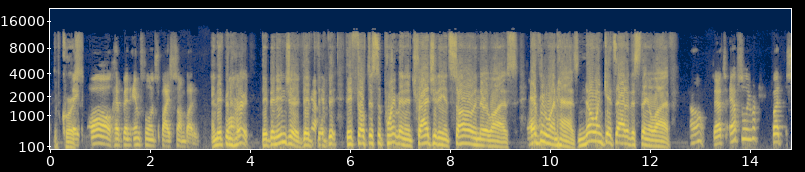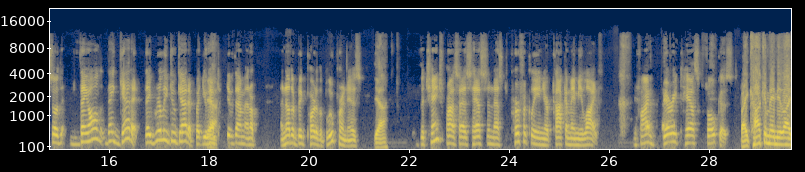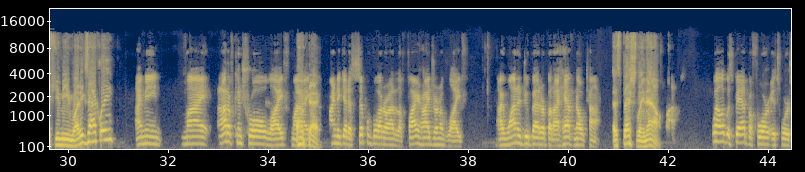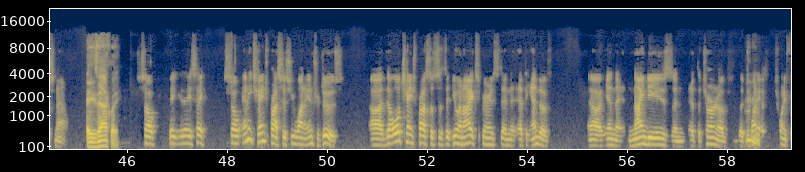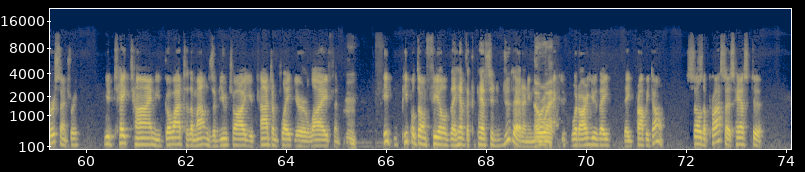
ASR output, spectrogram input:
Of course. They all have been influenced by somebody. And they've been all hurt. They've been injured. They've, yeah. they've, they've, felt disappointment and tragedy and sorrow in their lives. Yeah. Everyone has. No one gets out of this thing alive. Oh, that's absolutely right. But so they all they get it. They really do get it. But you yeah. have to give them an, a, another big part of the blueprint is yeah the change process has to nest perfectly in your cockamamie life. If I'm very task focused, by cockamamie life, you mean what exactly? I mean my out of control life, my okay. trying to get a sip of water out of the fire hydrant of life. I want to do better, but I have no time. Especially now. Well, it was bad before, it's worse now. Exactly. So they, they say, so any change process you want to introduce, uh, the old change processes that you and I experienced in, at the end of uh, in the 90s and at the turn of the mm-hmm. 20th, 21st century, you'd take time, you'd go out to the mountains of Utah, you'd contemplate your life, and mm. pe- people don't feel they have the capacity to do that anymore. No way. Would argue they they probably don't. So the process has to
